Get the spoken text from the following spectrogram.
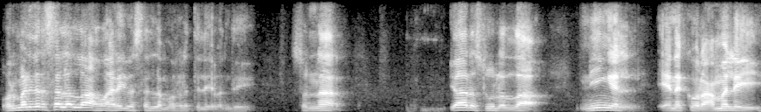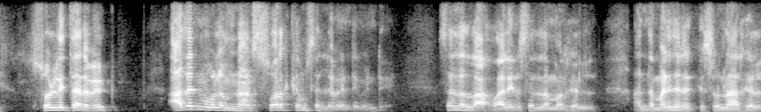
ஒரு மனிதர் செல்லல்லாஹு அலைஹி வஸல்லம் அவர்களிடத்திலே வந்து சொன்னார் யார் சூழல்லா நீங்கள் எனக்கு ஒரு அமலை சொல்லித்தர வேண்டும் அதன் மூலம் நான் சொர்க்கம் செல்ல வேண்டும் என்று. ஸல்லல்லாஹு அலைஹி வஸல்லம் அவர்கள் அந்த மனிதருக்கு சொன்னார்கள்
